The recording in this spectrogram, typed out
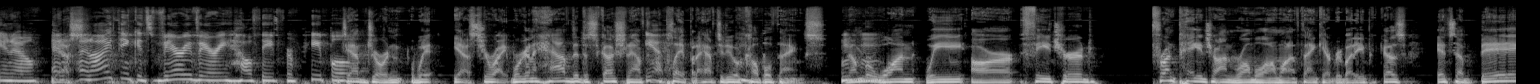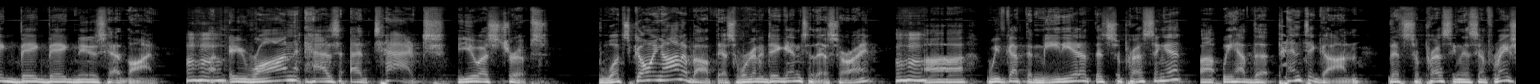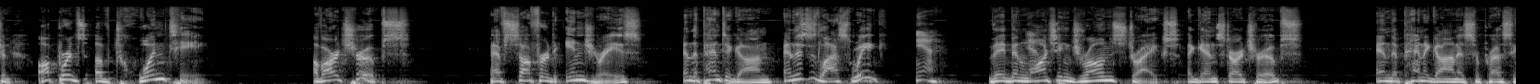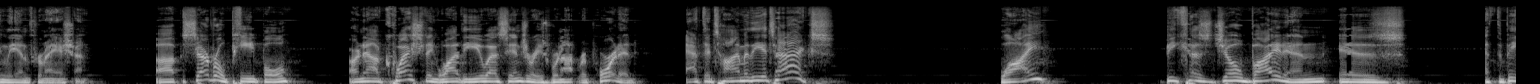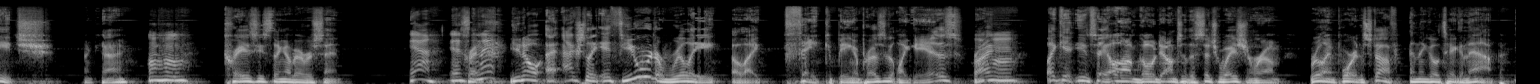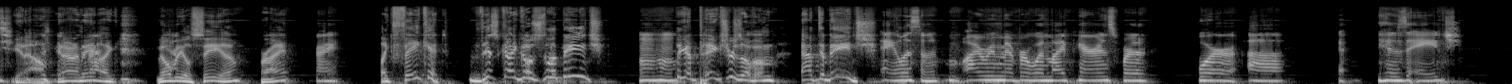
you know? And, Yes. and I think it's very, very healthy for people. Deb Jordan, we, yes, you're right. We're going to have the discussion after I play it, but I have to do a couple things. Number one, we are featured front page on Rumble, and I want to thank everybody because it's a big, big, big news headline. Uh, Iran has attacked U.S. troops. What's going on about this? We're going to dig into this, all right? Uh, we've got the media that's suppressing it. Uh, we have the Pentagon that's suppressing this information. Upwards of 20 of our troops have suffered injuries in the Pentagon, and this is last week. Yeah. They've been launching drone strikes against our troops, and the Pentagon is suppressing the information. Uh, several people are now questioning why the U.S. injuries were not reported at the time of the attacks. Why? Because Joe Biden is at the beach. Okay. Mm-hmm. Craziest thing I've ever seen. Yeah, isn't Cra- it? You know, actually, if you were to really uh, like fake being a president like he is, right? Mm-hmm. Like you'd say, "Oh, I'm going down to the Situation Room, really important stuff," and then go take a nap. You know, you know what I mean? Like nobody will see you, right? Right. Like fake it. This guy goes to the beach. Mm-hmm. They got pictures of him at the beach. Hey, listen, I remember when my parents were were uh, his age,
